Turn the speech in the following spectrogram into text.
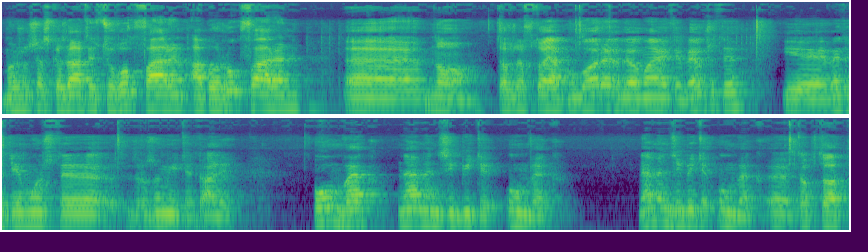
можу ще сказати Zurückfahren або Rückfahren. Е, ну, то вже хто як говорить, ви маєте вивчити, і ви тоді можете зрозуміти далі. Sie bitte Umweg. Nehmen Sie bitte Umweg. Е, тобто,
